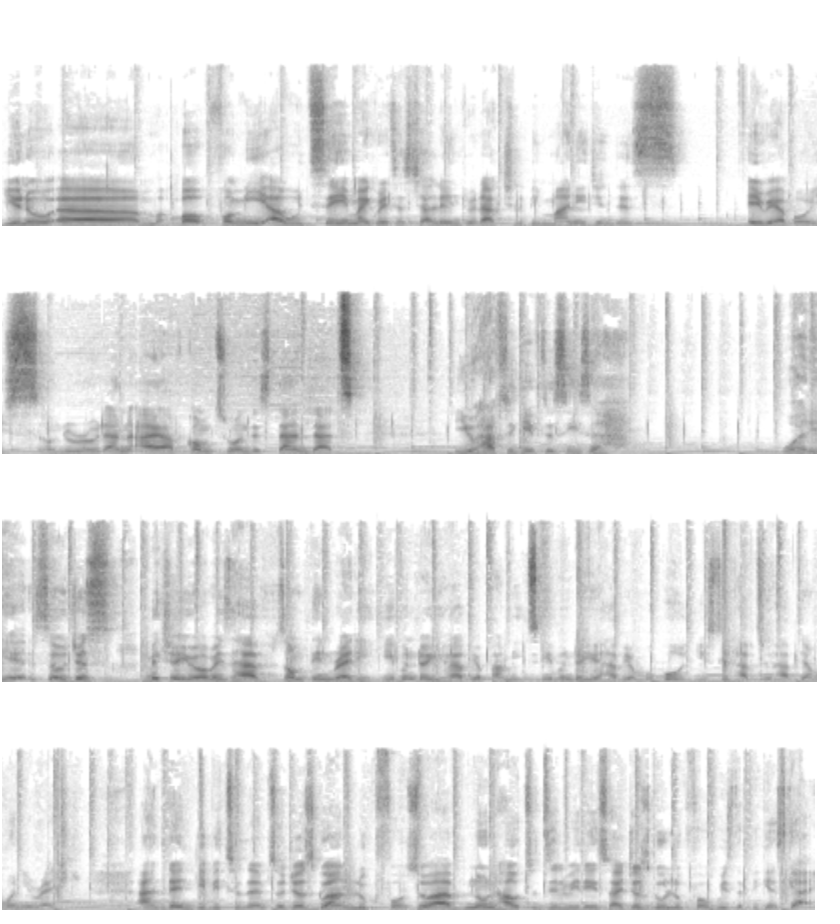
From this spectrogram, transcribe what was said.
you know. Um, but for me, I would say my greatest challenge would actually be managing this area boys on the road. And I have come to understand that you have to give to Caesar what is. So just make sure you always have something ready, even though you have your permits, even though you have your mopol, you still have to have their money ready and then give it to them. So just go and look for. So I've known how to deal with it. So I just go look for who is the biggest guy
